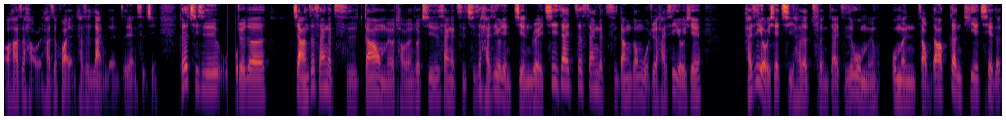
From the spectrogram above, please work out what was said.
哦，他是好人，他是坏人，他是烂人这件事情。可是其实我觉得讲这三个词，刚刚我们有讨论说，其实这三个词其实还是有点尖锐。其实在这三个词当中，我觉得还是有一些，还是有一些其他的存在，只是我们我们找不到更贴切的。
